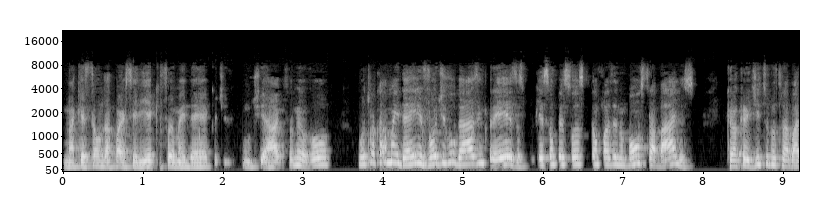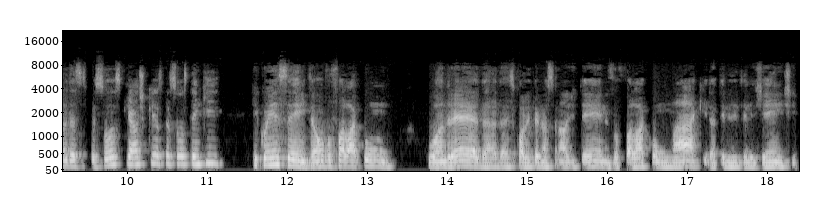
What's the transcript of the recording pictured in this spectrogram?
Na questão da parceria, que foi uma ideia que eu tive com o Tiago, falei, meu, vou, vou trocar uma ideia e vou divulgar as empresas, porque são pessoas que estão fazendo bons trabalhos, que eu acredito no trabalho dessas pessoas, que acho que as pessoas têm que, que conhecer. Então, eu vou falar com o André, da, da Escola Internacional de Tênis, vou falar com o MAC, da Tênis Inteligente,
